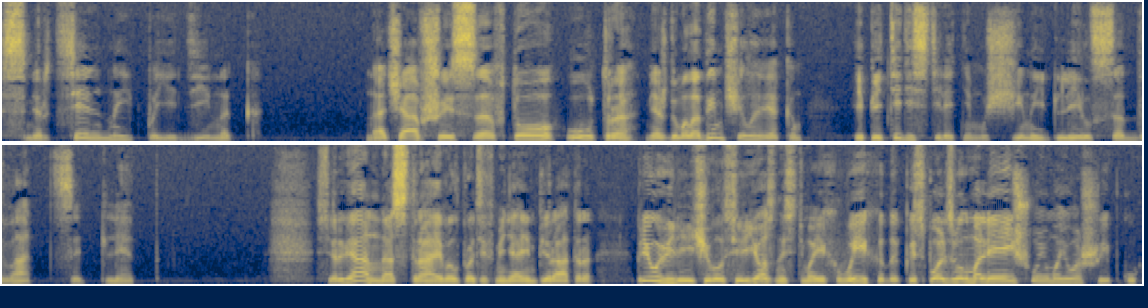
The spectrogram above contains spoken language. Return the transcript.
смертельный поединок — начавшийся в то утро между молодым человеком и пятидесятилетним мужчиной, длился двадцать лет. Сервиан настраивал против меня императора, преувеличивал серьезность моих выходок, использовал малейшую мою ошибку.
